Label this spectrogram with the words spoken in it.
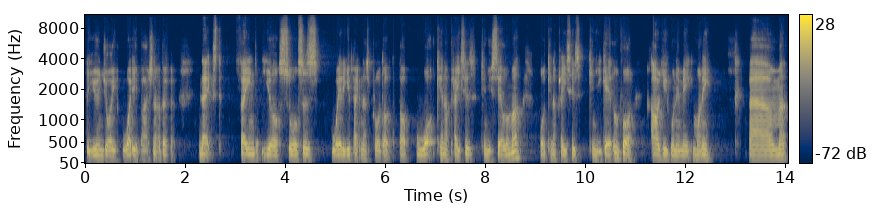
that you enjoy. What are you passionate about? Next, find your sources. Where are you picking this product up? What kind of prices can you sell them at? What kind of prices can you get them for? Are you going to make money? Um,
